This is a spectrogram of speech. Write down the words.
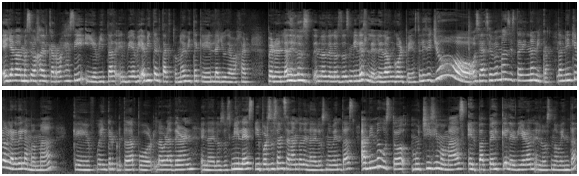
ella nada más se baja del carruaje así y evita el, evita el tacto, ¿no? Evita que él le ayude a bajar. Pero en la de los, en los de los 2000 le, le da un golpe y hasta le dice, yo, o sea, se ve más esta dinámica. También quiero hablar de la mamá que fue interpretada por Laura Dern en la de los 2000 y por Susan Sarandon en la de los 90. A mí me gustó muchísimo más el papel que le dieron en los 90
